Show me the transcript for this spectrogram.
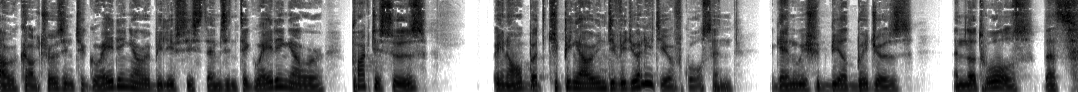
our cultures, integrating our belief systems, integrating our practices, you know, but keeping our individuality, of course. And again, we should build bridges and not walls. That's,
